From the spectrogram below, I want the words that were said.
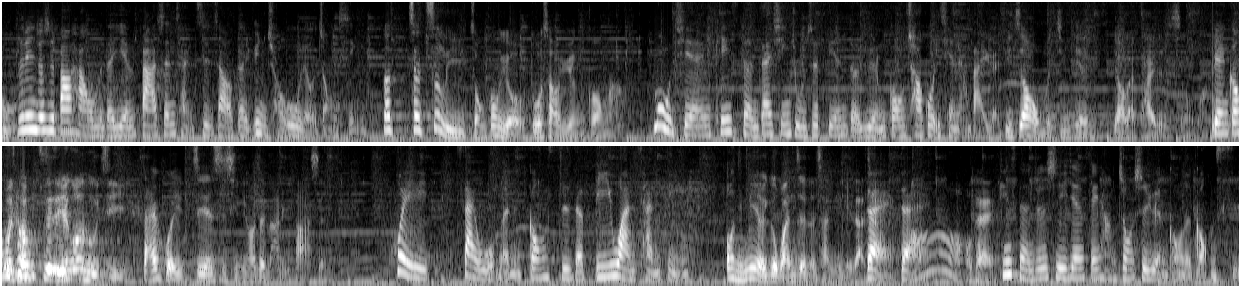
部。这边就是包含我们的研发、生产、制造跟运筹物流中心。那在这里总共有多少员工啊？目前 Kingston 在新竹这边的员工超过一千两百人，你知道我们今天要来拍的是什么吗？员工突击员工突击。待会这件事情要在哪里发生？会在我们公司的 B One 餐厅。哦，你们有一个完整的餐厅给大家。对对。哦，OK。Kingston 就是一间非常重视员工的公司。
